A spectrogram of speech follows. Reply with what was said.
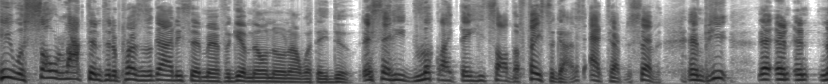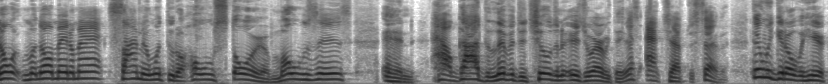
he was so locked into the presence of God, he said, Man, forgive them, they don't know not what they do. They said he looked like they, he saw the face of God. That's Act chapter 7. And, he, and, and know what made him mad? Simon went through the whole story of Moses and how God delivered the children of Israel, everything. That's Act chapter 7. Then we get over here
